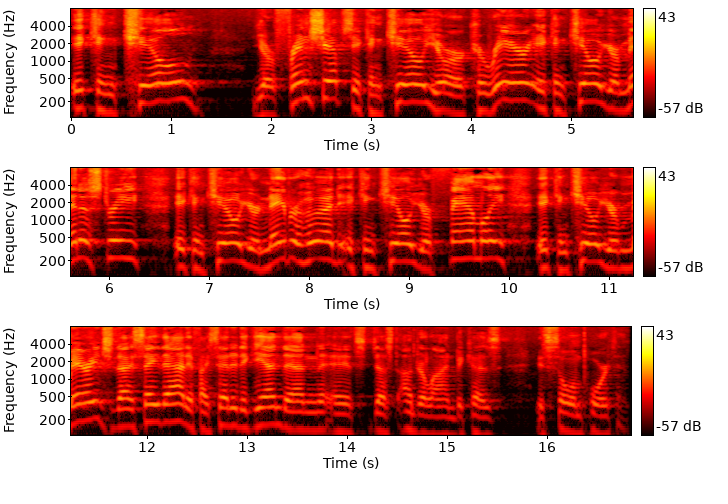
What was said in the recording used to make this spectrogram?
It can kill your friendships, it can kill your career, it can kill your ministry, it can kill your neighborhood, it can kill your family, it can kill your marriage. Did I say that? If I said it again, then it's just underlined because it's so important.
